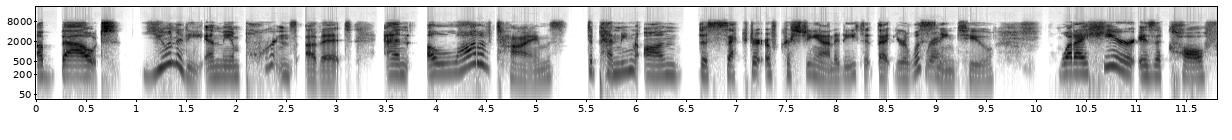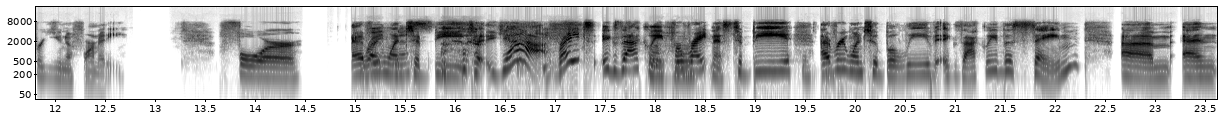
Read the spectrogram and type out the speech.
about unity and the importance of it. And a lot of times, depending on the sector of Christianity that, that you're listening to, what I hear is a call for uniformity, for everyone to be to yeah right exactly for Mhm. rightness to be Mhm. everyone to believe exactly the same um, and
